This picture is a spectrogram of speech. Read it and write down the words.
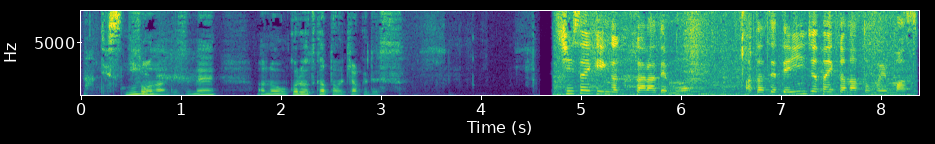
なんですね。そうなんですね。あの、これを使ったお客です。小さい金額からでも渡せていいんじゃないかなと思います。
